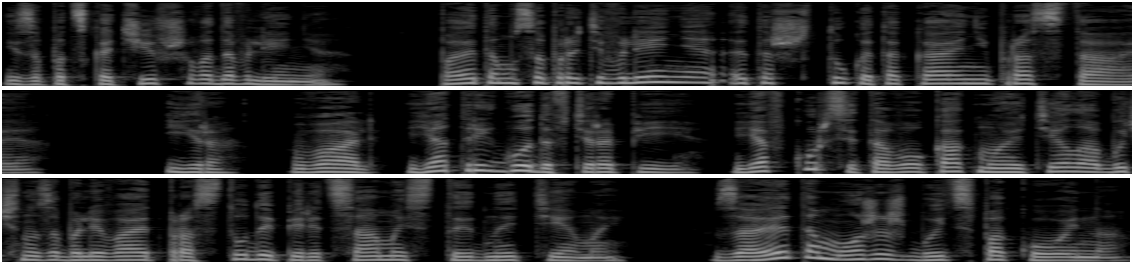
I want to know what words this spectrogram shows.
из-за подскочившего давления. Поэтому сопротивление – это штука такая непростая. Ира, Валь, я три года в терапии. Я в курсе того, как мое тело обычно заболевает простудой перед самой стыдной темой. За это можешь быть спокойна.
